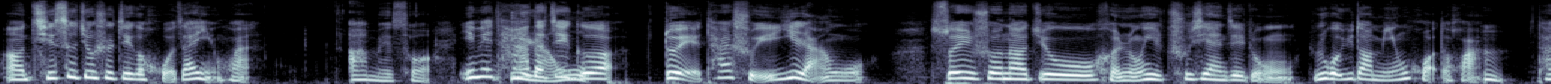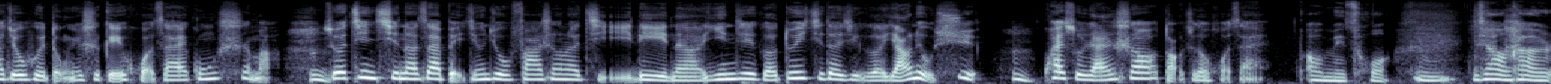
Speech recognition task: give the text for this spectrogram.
呃，其次就是这个火灾隐患，啊，没错，因为它的这个对它属于易燃物，所以说呢就很容易出现这种，如果遇到明火的话，嗯，它就会等于是给火灾公示嘛。嗯所以近期呢，在北京就发生了几例呢，因这个堆积的这个杨柳絮，嗯，快速燃烧导致的火灾。哦，没错。嗯，你想想看，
